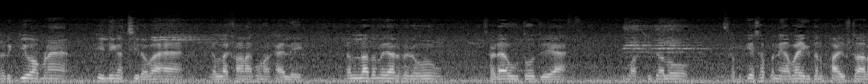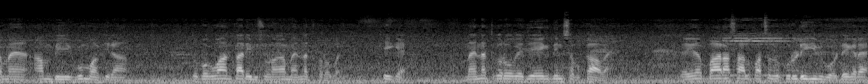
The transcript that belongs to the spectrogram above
लड़की अपने फीलिंग अच्छी रवा है गला खाना खुना खा ले। गला तो मेरा फिर वो छड़ा ऊ तो जो है। बाकी चलो, सबके सपने भाई, एक दिन फाइव स्टार में हम भी घूमा फिरा। तो भगवान तारी भी सुना मेहनत करो भाई। ठीक है? मेहनत करोगे जो एक दिन सबका आवा। है? बारह साल पाँच सौ कुरडी की भी वोटे करा।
